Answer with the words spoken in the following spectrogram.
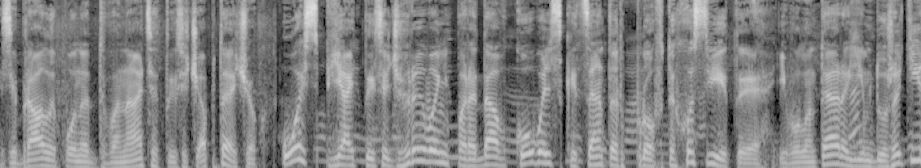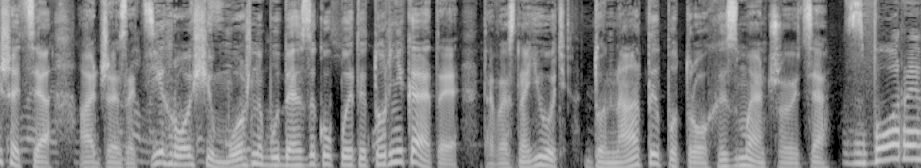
Зібрали понад 12 тисяч аптечок. Ось 5 тисяч гривень передав Ковальський центр профтехосвіти. І волонтери їм дуже тішаться, адже за ці гроші можна буде закупити турнікети. Та визнають, донати потрохи зменшуються. Збори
